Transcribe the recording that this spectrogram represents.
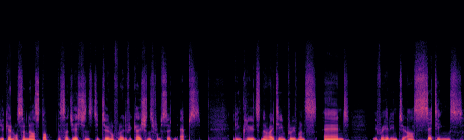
You can also now stop the suggestions to turn off notifications from certain apps. It includes narrator improvements. And if we head into our settings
